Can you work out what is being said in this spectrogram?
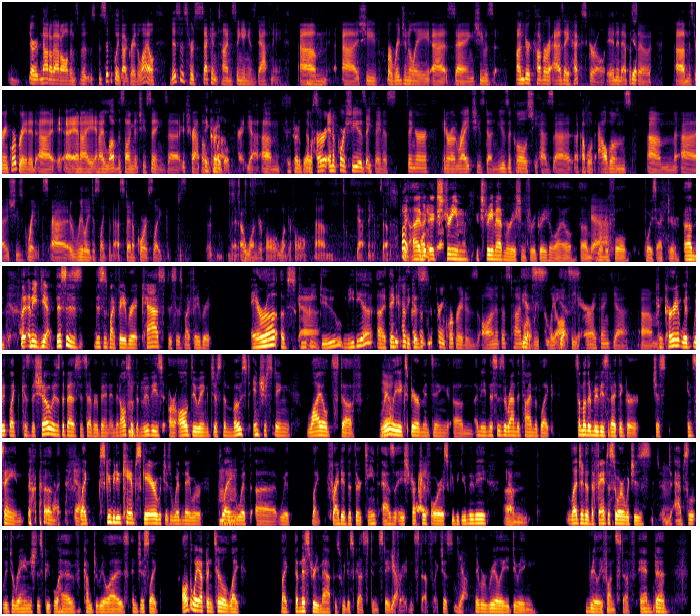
or not about all of them, but specifically about Grey Delisle. This is her second time singing as Daphne. Um, uh, she originally uh, sang she was undercover as a hex girl in an episode. Uh, Mystery Incorporated, uh, and I and I love the song that she sings, uh, "Trap of Incredible. Love." Yeah. Um, Incredible. so her, and of course, she is a famous singer in her own right. She's done musicals. She has uh, a couple of albums. Um, uh, she's great. Uh, really, just like the best. And of course, like just a, a wonderful, wonderful um, Daphne. So, yeah, I have extreme extreme admiration for Grey Delisle. Um, Yeah. Wonderful voice actor. Um, but I mean, yeah, this is this is my favorite cast. This is my favorite era of Scooby Doo media. I think because, because, Mystery Incorporated is on at this time Yes, or recently off yes. the air. I think, yeah. Um, concurrent with with like because the show is the best it's ever been, and then also the Mhm. movies are all doing just the most interesting, wild stuff. Yeah. Really experimenting. Um, I mean, this is around the time of like some other movies that I think are just insane. um, yeah. Like Scooby Doo Camp Scare, which is when they were playing Mhm. with uh with like Friday the Thirteenth as a structure Right. for a Scooby Doo movie. Yeah. Um, Legend of the Phantasaur, which is Mhm. absolutely deranged, as people have come to realize, and just like all the way up until like like the mystery map, as we discussed in Stage Yeah. Fright and stuff. Like just yeah. they were really doing really fun stuff, and Yeah. the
